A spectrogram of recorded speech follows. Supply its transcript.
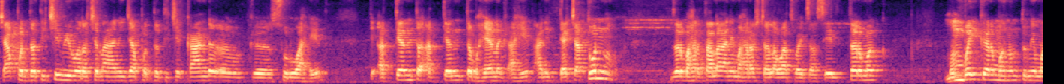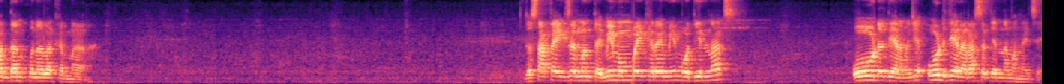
ज्या पद्धतीची विवरचना आणि ज्या पद्धतीचे कांड सुरू आहेत ते अत्यंत अत्यंत भयानक आहेत आणि त्याच्यातून जर भारताला आणि महाराष्ट्राला वाचवायचं असेल तर मग मुंबईकर म्हणून तुम्ही मतदान कोणाला करणार? जसं आता एक जण म्हणतंय मी मुंबईकर आहे मी मोदींनाच ओढ देणार म्हणजे ओढ देणार असं त्यांना म्हणायचंय.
